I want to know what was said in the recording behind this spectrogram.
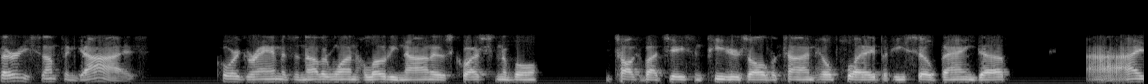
thirty something guys, Corey Graham is another one. Haloti Ngata is questionable. You talk about Jason Peters all the time; he'll play, but he's so banged up. Uh, I,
